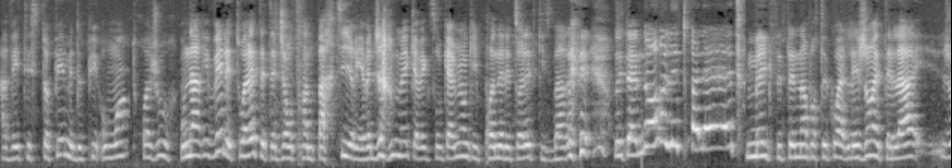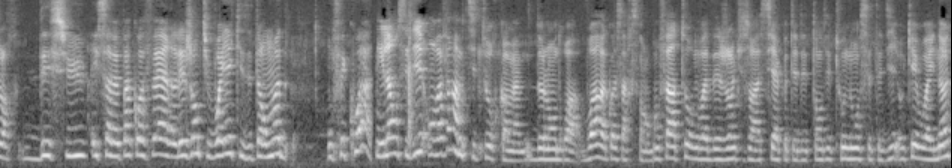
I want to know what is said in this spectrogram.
avait été stoppé, mais depuis au moins 3 jours. On est arrivé, les toilettes étaient déjà en train de partir. Il y avait déjà un mec avec son camion qui prenait les toilettes, qui se barrait. On était non, les toilettes Mec, c'était n'importe quoi. Les gens étaient là, genre déçus. Ils savaient pas quoi faire. Les gens, tu voyais qu'ils étaient en mode on fait quoi? Et là on s'est dit on va faire un petit tour quand même de l'endroit, voir à quoi ça ressemble. On fait un tour, on voit des gens qui sont assis à côté des tentes et tout. Nous on s'était dit ok why not?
